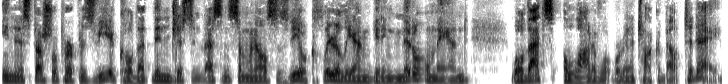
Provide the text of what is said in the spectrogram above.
in a special purpose vehicle that then just invests in someone else's deal? Clearly, I'm getting middleman. Well, that's a lot of what we're going to talk about today.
